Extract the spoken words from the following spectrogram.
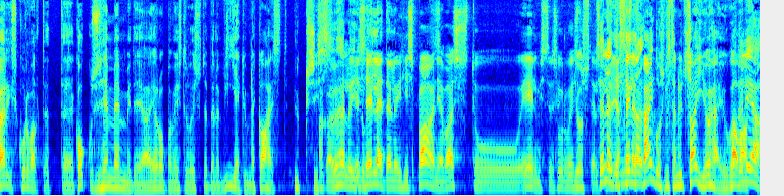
päris kurvalt, et äh, kokku siis MM-ide ja Euroopa meistrivõistluste peale viiekümne kahest üks sisse. aga ühe lõi ilus. selle ta lõi Hispaania vastu eelmistel suurvõistlustel. ja selles ta... mängus, mis ta nüüd sai ühe ju ka. see oli hea,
